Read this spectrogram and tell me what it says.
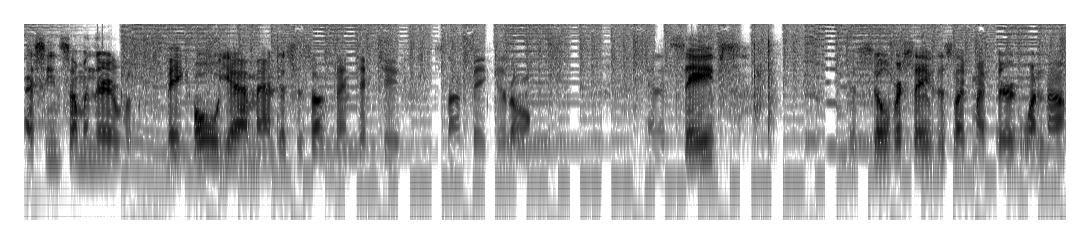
I've seen some in there with fake. Oh yeah, man, this is authentic too. It's not fake at all. And it saves. The silver saves is like my third one now.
